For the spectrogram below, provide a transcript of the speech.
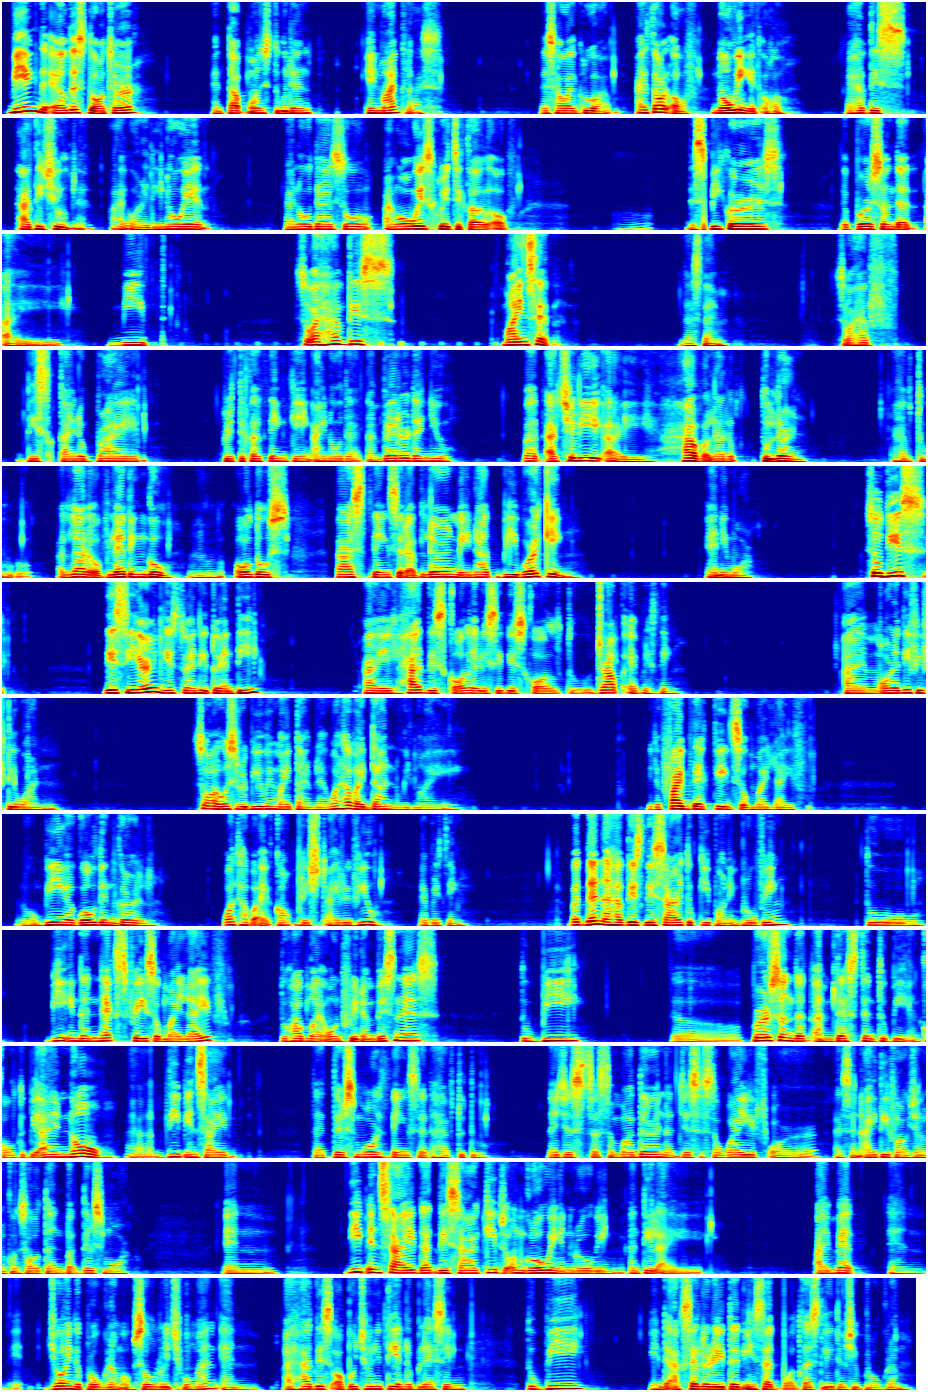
Being the eldest daughter and top one student in my class that's how I grew up. I thought of knowing it all. I have this attitude that I already know it. I know that, so I'm always critical of uh, the speakers, the person that I meet. So I have this mindset last time. So I have this kind of pride, critical thinking. I know that I'm better than you. But actually, I have a lot of to learn. I have to a lot of letting go. You know, all those past things that I've learned may not be working anymore. So this this year, this 2020, I had this call, I received this call to drop everything. I'm already 51. So I was reviewing my timeline. What have I done with my with the five decades of my life? You know, being a golden girl. What have I accomplished? I review everything. But then I have this desire to keep on improving, to be in the next phase of my life, to have my own freedom business, to be the person that I'm destined to be and called to be. I know uh, deep inside that there's more things that I have to do. Not just as a mother, not just as a wife or as an IT functional consultant, but there's more. And deep inside, that desire keeps on growing and growing until I I met and joined the program of Soul Rich Woman, and I had this opportunity and a blessing to be in the accelerated instant podcast leadership program.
